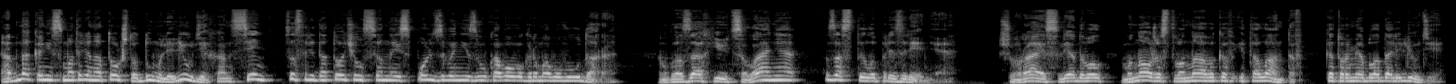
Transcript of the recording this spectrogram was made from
Однако, несмотря на то, что думали люди, Хан Сень сосредоточился на использовании звукового громового удара. В глазах Юйцеланя застыло презрение. Шура исследовал множество навыков и талантов, которыми обладали люди,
